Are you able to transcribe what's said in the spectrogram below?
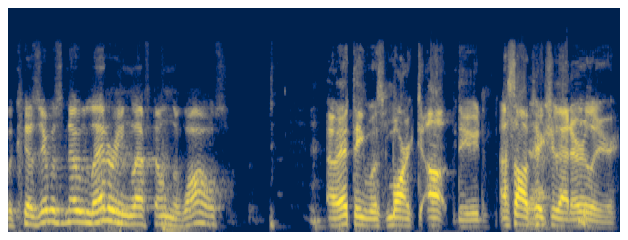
Because there was no lettering left on the walls. Oh, that thing was marked up, dude. I saw a yeah. picture of that earlier.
